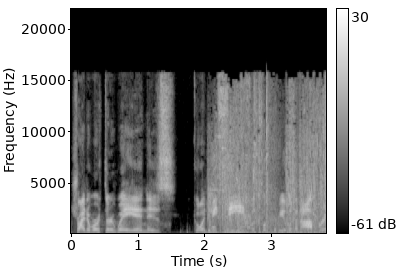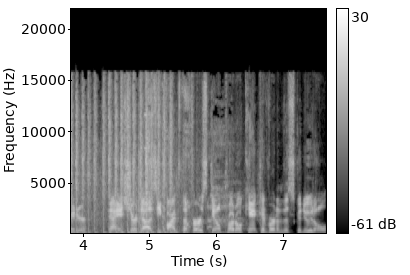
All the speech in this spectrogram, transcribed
Trying to work their way in is going to be Thief. With, what could be with an operator? Yeah, it sure does. He finds the first kill. Proto can't convert into the Skadoodle.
